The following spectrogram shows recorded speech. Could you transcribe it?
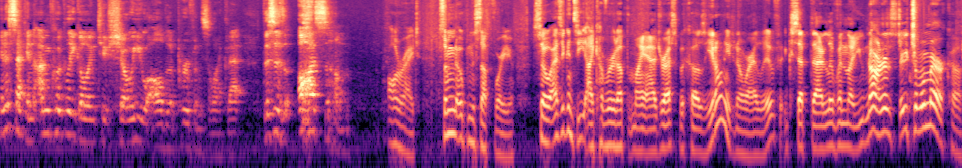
in a second, I'm quickly going to show you all of the proof and stuff like that. This is awesome. Alright, so I'm to open this up for you. So, as you can see, I covered up my address because you don't need to know where I live, except that I live in the United States of America.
